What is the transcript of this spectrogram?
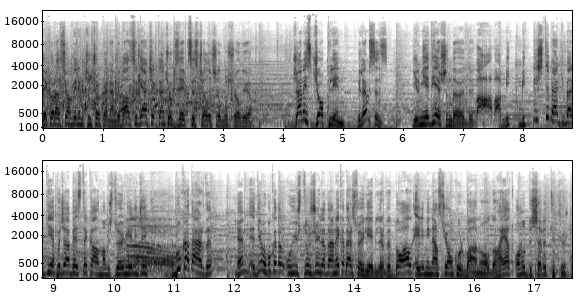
Dekorasyon benim için çok önemli. Bazısı gerçekten çok zevksiz çalışılmış oluyor. Janis Joplin, bilir misiniz? 27 yaşında öldü. Aa, aa, bit, bitmişti belki. Belki yapacağı beste kalmamıştı. Söyleyeceği bu kadardı. Hem değil mi bu kadar uyuşturucuyla daha ne kadar söyleyebilirdi? Doğal eliminasyon kurbanı oldu. Hayat onu dışarı tükürdü.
